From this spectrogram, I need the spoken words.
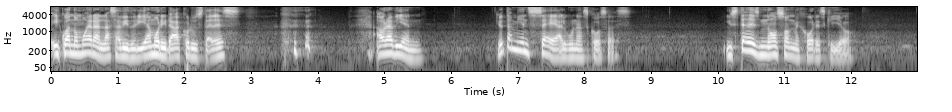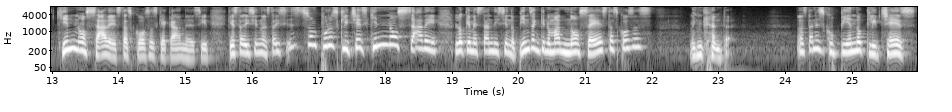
y cuando mueran, la sabiduría morirá con ustedes. Ahora bien, yo también sé algunas cosas. Y ustedes no son mejores que yo. ¿Quién no sabe estas cosas que acaban de decir? ¿Qué está diciendo? Está diciendo, son puros clichés. ¿Quién no sabe lo que me están diciendo? ¿Piensan que nomás no sé estas cosas? Me encanta. No están escupiendo clichés.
